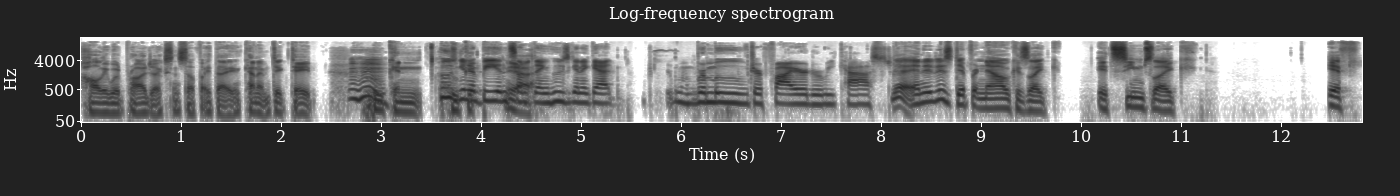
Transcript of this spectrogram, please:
Hollywood projects and stuff like that and kind of dictate Mhm. who can Who's who going to be in yeah. something? Who's going to get removed or fired or recast? Yeah, and it is different now because like it seems like if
